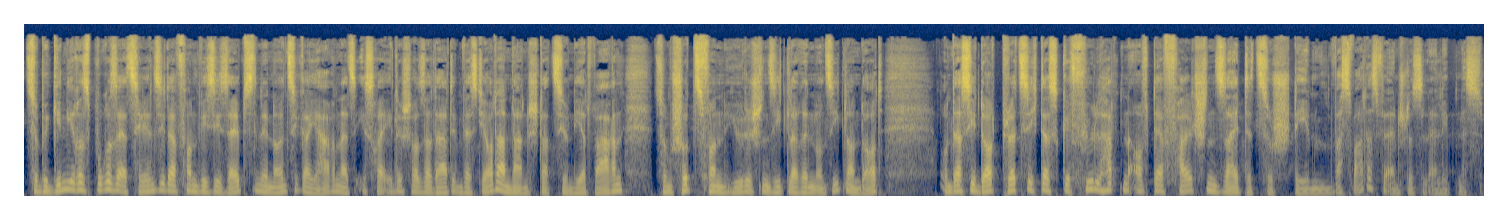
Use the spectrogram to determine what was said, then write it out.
Zu Beginn Ihres Buches erzählen Sie davon, wie Sie selbst in den 90er Jahren als israelischer Soldat im Westjordanland stationiert waren, zum Schutz von jüdischen Siedlerinnen und Siedlern dort. Und dass Sie dort plötzlich das Gefühl hatten, auf der falschen Seite zu stehen. Was war das für ein Schlüsselerlebnis?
